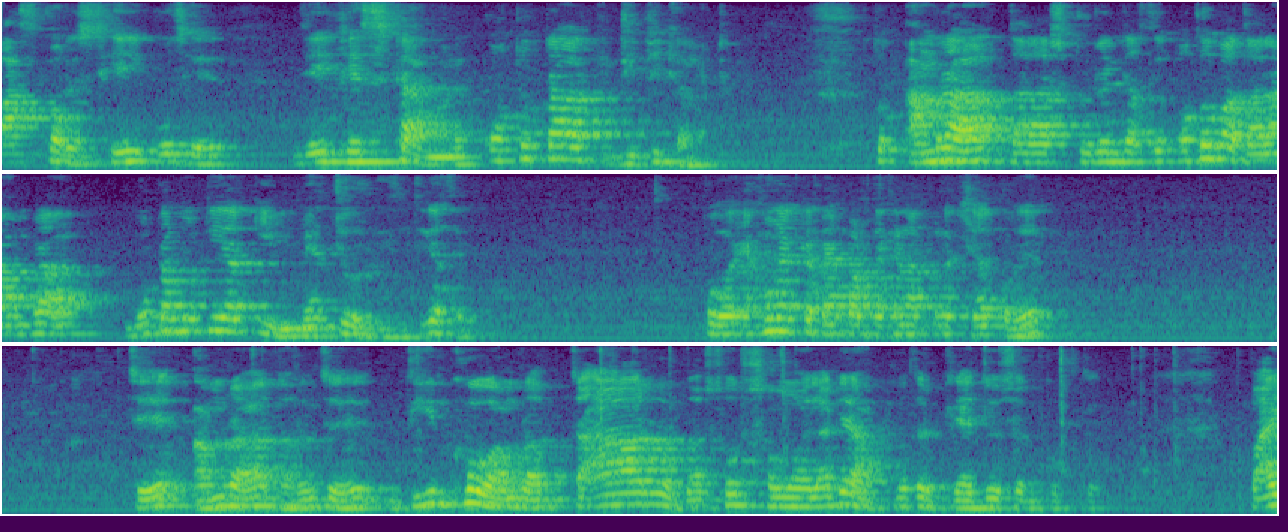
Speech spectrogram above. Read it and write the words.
পাস করে সেই বোঝে যে এই ফেজটা মানে কতটা ডিফিকাল্ট তো আমরা যারা স্টুডেন্ট আছি, অথবা যারা আমরা মোটামুটি আর কি ম্যাচিওর হয়েছি, ঠিক আছে? তো এখন একটা ব্যাপার দেখেন, আপনারা খেয়াল করে যে আমরা ধরেন যে দীর্ঘ আমরা চার বছর সময় লাগে আপনাদের গ্র্যাজুয়েশন করতে। বাই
